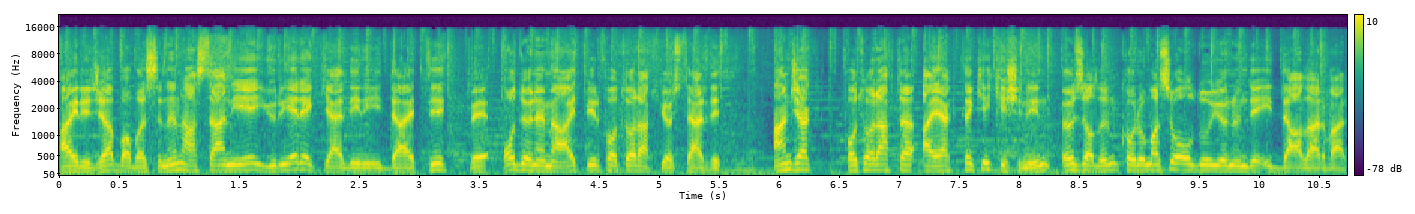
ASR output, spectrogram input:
Ayrıca babasının hastaneye yürüyerek geldiğini iddia etti ve o döneme ait bir fotoğraf gösterdi. Ancak fotoğrafta ayaktaki kişinin Özal'ın koruması olduğu yönünde iddialar var.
